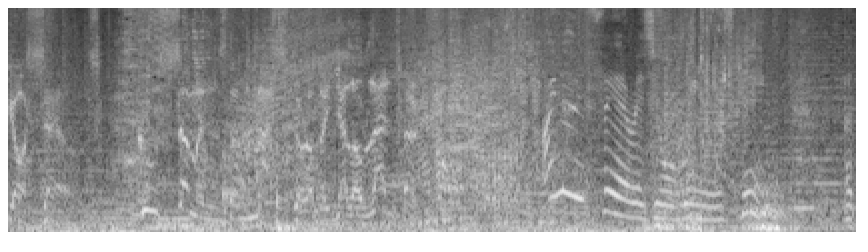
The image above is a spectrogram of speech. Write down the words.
Yourselves! Who summons the master of the Yellow Lantern Corps? I know fear is your wings thing, but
